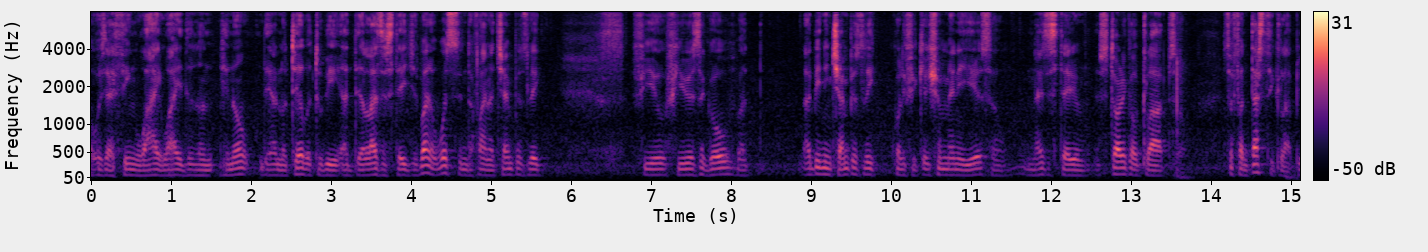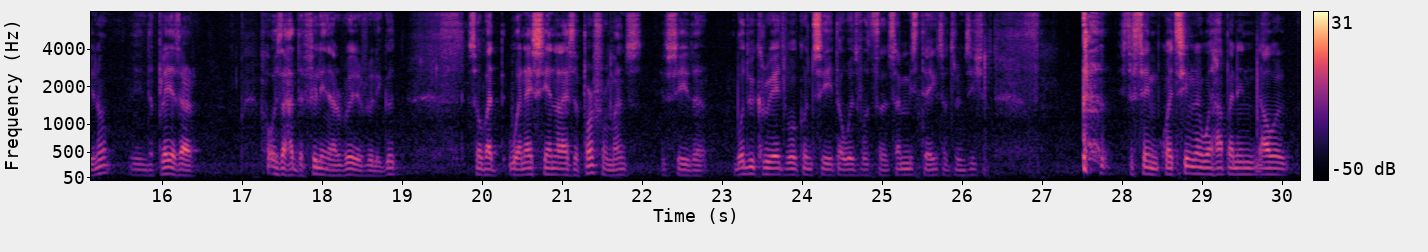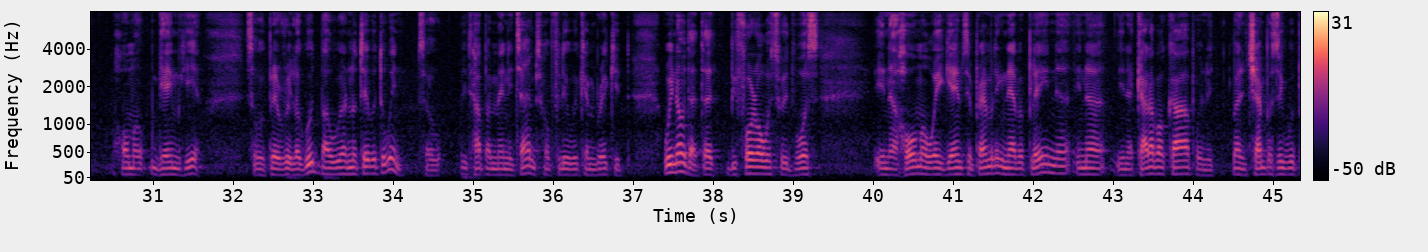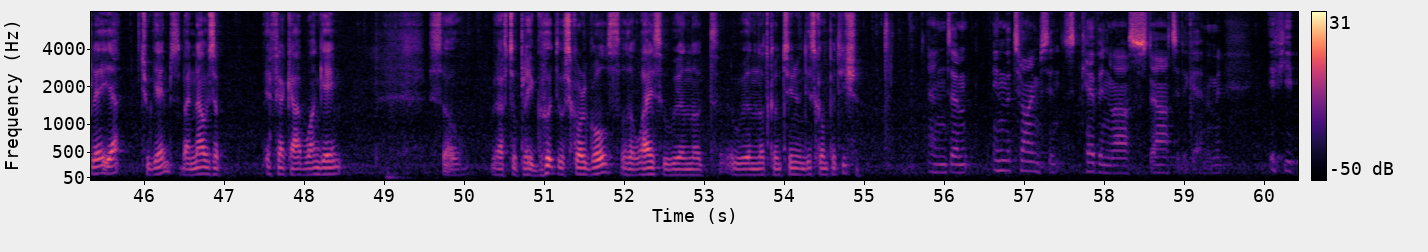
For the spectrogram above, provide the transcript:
Always, I think why why they don't you know they are not able to be at the last stages. Well, it was in the final Champions League few few years ago, but I've been in Champions League qualification many years. So nice stadium, historical club. So it's a fantastic club, you know. The players are always I had the feeling are really really good. So, but when I see analyze the performance, you see the what we create, we concede always with uh, some mistakes or transitions. it's the same, quite similar what happened in our home game here. So we play really good, but we are not able to win. So it happened many times. Hopefully we can break it. We know that that before always it was in a home away games in Premier League, never play in a in a in a Carabao Cup or in, a, in Champions League we play, yeah, two games. But now it's a FA Cup, one game. So we have to play good to score goals. Otherwise, we will not we will not continue in this competition. And um, in the time since Kevin last started again, I mean, if you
